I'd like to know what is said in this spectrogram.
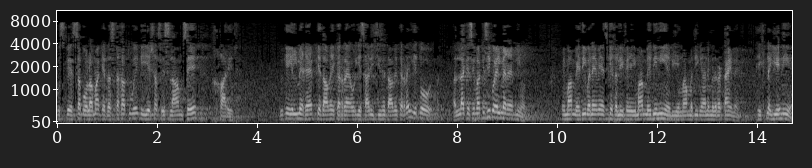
اس پہ سب علماء کے دستخط ہوئے کہ یہ شخص اسلام سے خارج ہے۔ کیونکہ علم غیب کے دعوے کر رہا ہے اور یہ ساری چیزیں دعوے کر رہا ہے، یہ تو اللہ کے سوا کسی کو علم غیب نہیں ہوتا۔ امام مہدی بنے ہوئے ہیں اس کے خلیفے، امام مہدی نہیں ہے ابھی، امام مہدی کے آنے میں ذرا ٹائم ہے۔ ٹھیک نا؟ یہ نہیں ہے۔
